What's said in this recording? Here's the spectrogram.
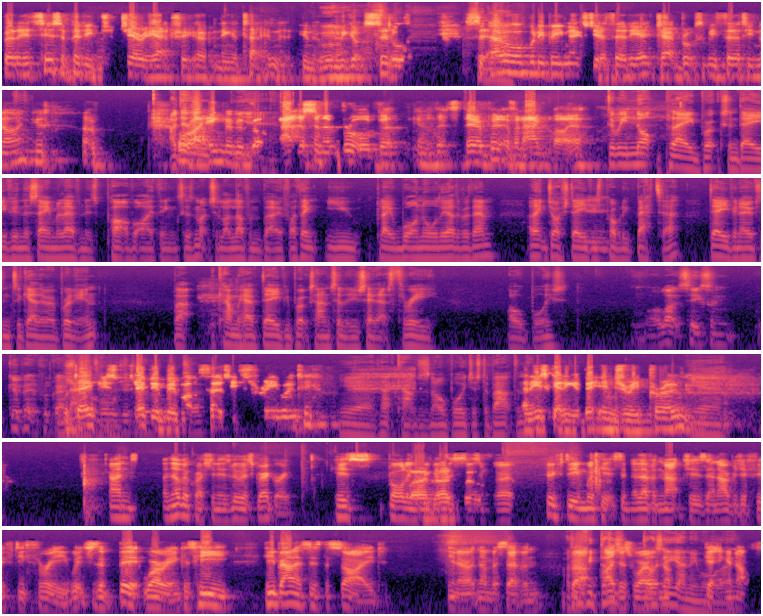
But it is a pretty geriatric opening attack, isn't it? You know, when Yeah. we got Siddle. How old will he be next year? 38? Jack Brooks will be 39? I All don't right, know- England have yeah. got Anderson and Broad, but you know, that's, they're a bit of an outlier. Do we not play Brooks and Dave in the same eleven? Is part of what I think. 'Cause as much as I love them both, I think you play one or the other of them. I think Josh Davey's mm. probably better. Dave and Overton together are brilliant, but can we have Davey Brooks and Siddle? You say that's three old boys. Well, I'd like to see some good bit of progression. Well, Well, Davies, towards Davies will be, his- what, 33, won't he? Yeah, that counts as an old boy just about. And it? he's getting a bit injury prone. yeah. And another question is Lewis Gregory. His bowling Well, figures this season were 15 wickets in 11 matches, an average of 53, which is a bit worrying because he he balances the side, you know, at number seven. I But if he I just worry does not anymore, getting though? enough.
